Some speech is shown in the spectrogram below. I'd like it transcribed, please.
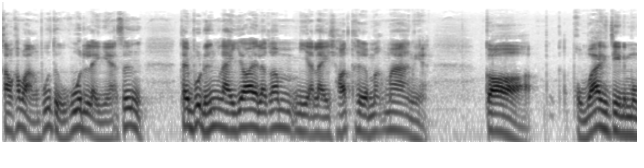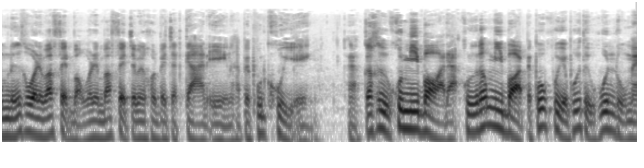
คาดหวังผู้ถือหุ้นอะไรเงี้ยซึ่งถ้าพูดถึงรายย่อยแล้วก็มีอะไร short term มากๆเนี่ยก็ผมว่าจริงๆ ในมุมนึงคือวอร์เรนบัฟเฟตบอกวอร์เรนบัฟเฟตจะเป็นคนไปจัดการเองนะครับไปพูดคุยเองครับก็คือคุณมีบอร์ดอะคุณต้องมีบอร์ดไปพูดคุยกับผู้ถือหุ้นถูกไหม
